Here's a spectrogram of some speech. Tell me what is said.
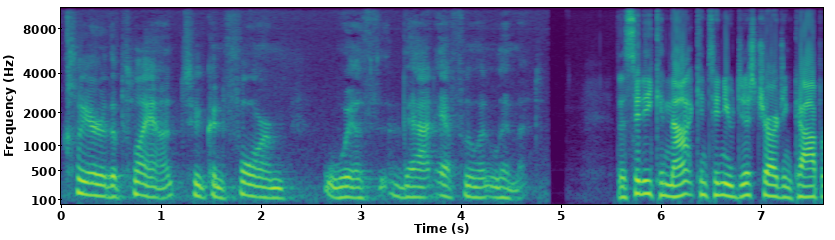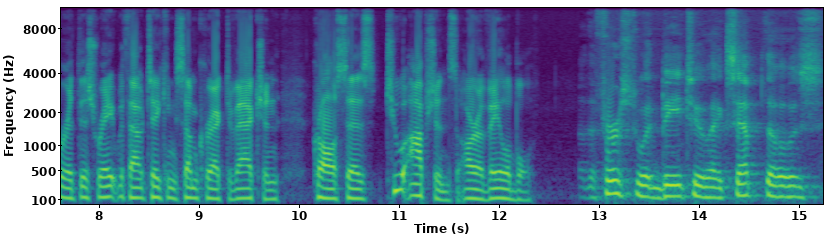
clear the plant to conform with that effluent limit. The city cannot continue discharging copper at this rate without taking some corrective action. Krauel says two options are available. The first would be to accept those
